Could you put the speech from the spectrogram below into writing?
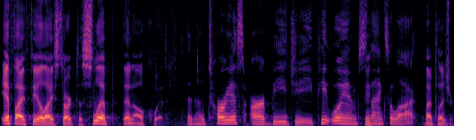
If I feel I start to slip, then I'll quit. The notorious RBG. Pete Williams, thanks a lot. My pleasure.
